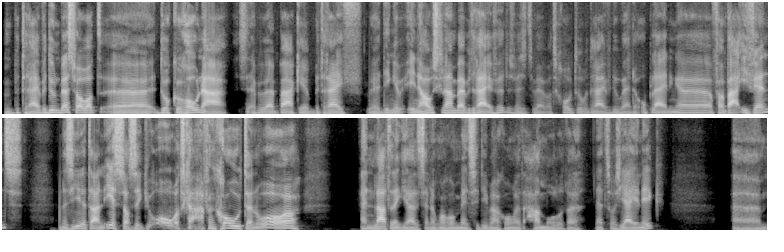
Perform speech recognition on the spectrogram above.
een bedrijf. We doen best wel wat eh, door corona. Hebben we een paar keer bedrijf, eh, dingen in-house gedaan bij bedrijven. Dus we zitten bij wat grotere bedrijven, doen wij de opleidingen of een paar events. En dan zie je dat aan eerste instantie denk je, oh wat gaaf en groot en oh. En later denk je, ja, dit zijn ook maar gewoon mensen die maar gewoon wat aanmodderen, net zoals jij en ik. Ehm,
